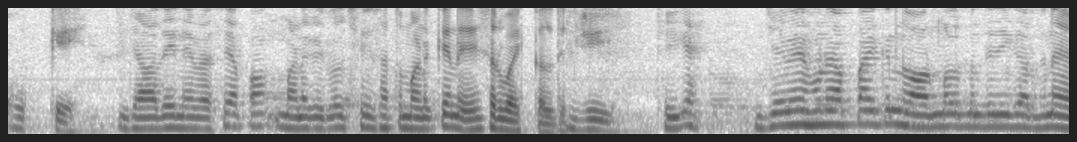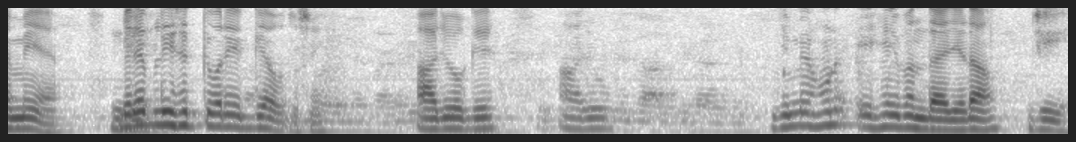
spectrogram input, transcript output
ਓਕੇ ਜਿਆਦੇ ਨੇ ਵੈਸੇ ਆਪਾਂ ਮੰਨ ਕੇ ਚਲੋ 6-7 ਮਣਕੇ ਨੇ ਇਹ ਸਰਵਾਈਕਲ ਦੇ। ਜੀ। ਠੀਕ ਹੈ। ਜਿਵੇਂ ਹੁਣ ਆਪਾਂ ਇੱਕ ਨਾਰਮਲ ਬੰਦੇ ਦੀ ਕਰਦੇ ਨਾ ਐਵੇਂ ਆ ਮੇਰੇ ਪਲੀਜ਼ ਇੱਕ ਵਾਰੀ ਅੱਗੇ ਆਓ ਤੁਸੀਂ। ਆ ਜਾਓ ਅੱਗੇ ਆ ਜਾਓ। ਜਿਵੇਂ ਹੁਣ ਇਹ ਬੰਦਾ ਹੈ ਜਿਹੜਾ ਜੀ।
